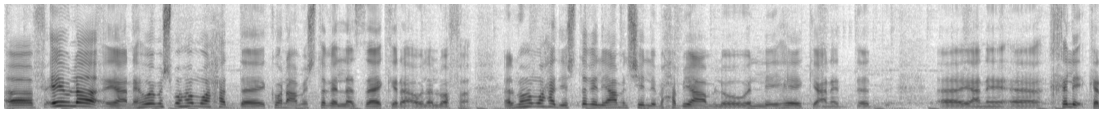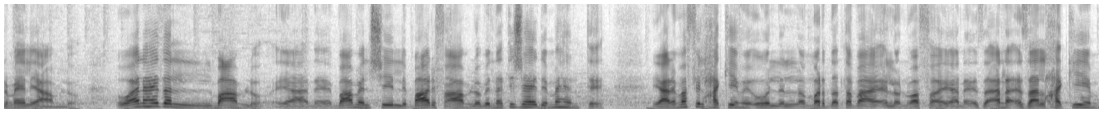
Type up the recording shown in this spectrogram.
آه، في إيه ولا يعني هو مش مهم واحد يكون عم يشتغل للذاكرة أو للوفاء. المهم واحد يشتغل يعمل شيء اللي بحب يعمله واللي هيك يعني يعني خلق كرمال يعمله. وأنا هذا اللي بعمله. يعني بعمل شيء اللي بعرف أعمله. بالنتيجة هيدي مهنتي. يعني ما في الحكيم يقول المرضى تبعي لهم وفاء يعني إذا أنا إذا الحكيم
